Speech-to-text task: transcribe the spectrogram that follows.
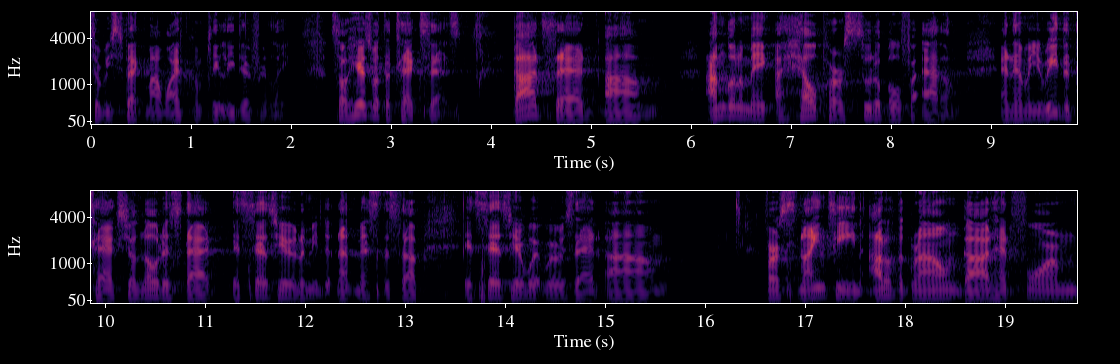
to respect my wife completely differently. So here's what the text says. God said, um, "I'm going to make a helper suitable for Adam." And then when you read the text, you'll notice that it says here. Let me not mess this up. It says here, where, where is that? Um, verse 19 out of the ground god had formed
